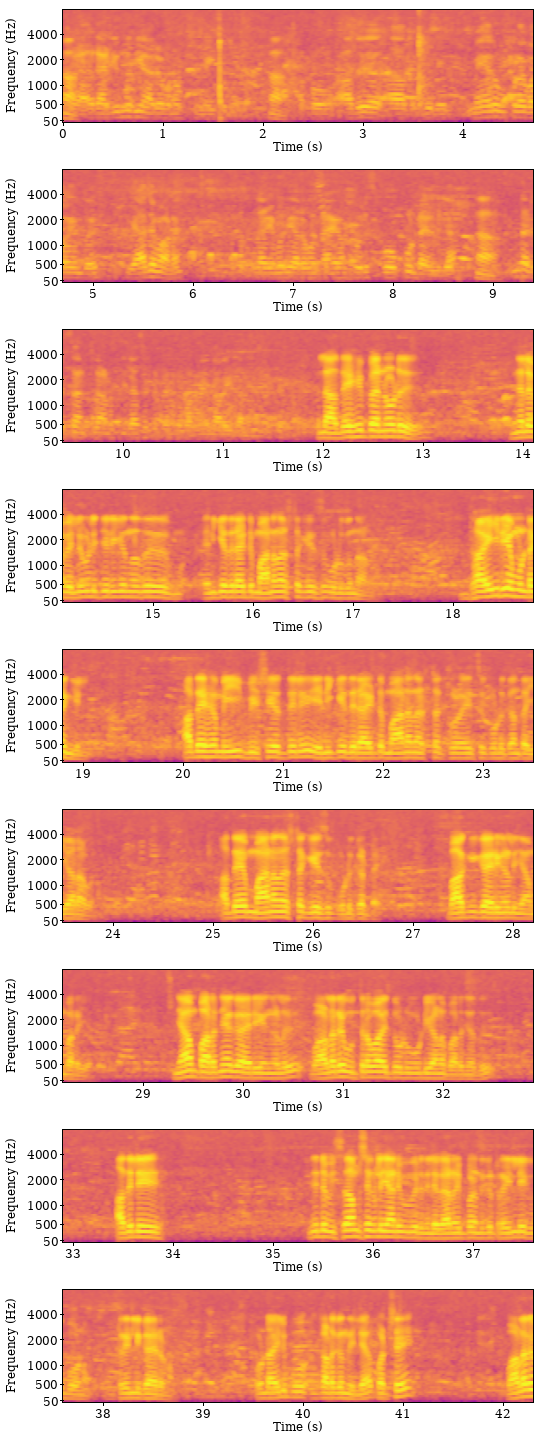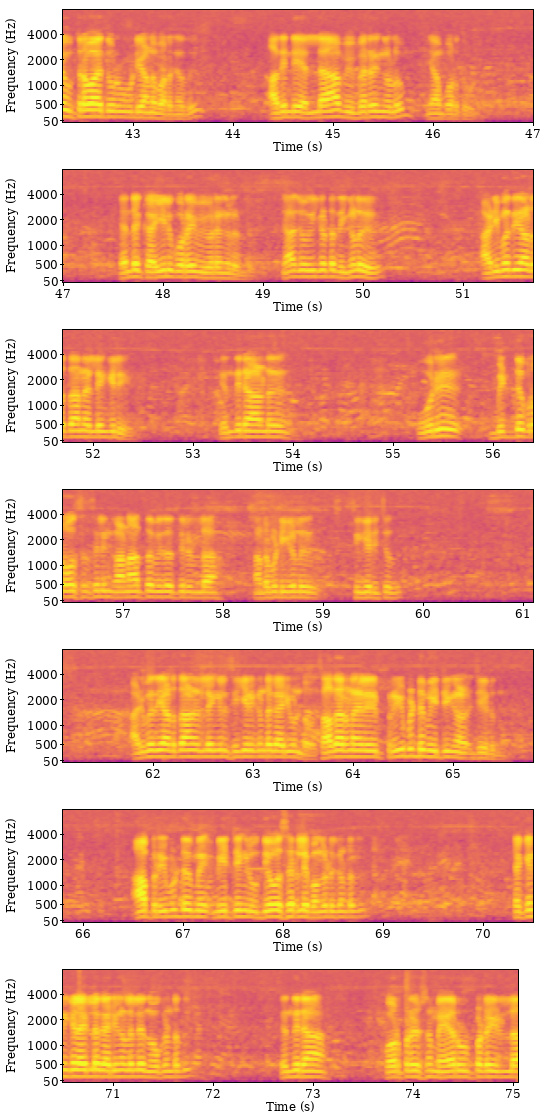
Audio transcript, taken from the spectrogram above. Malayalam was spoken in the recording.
ഒരു അഴിമതി ആരോപണം ഉന്നയിക്കുന്നില്ല ആ. അപ്പോൾ അത് മേയർ ഉൾപ്പെടെ പറയുന്നത് വ്യാജമാണ്. അത്തരത്തിൽ അഴിമതി ആരോപണം ഒരു സ്കോപ്പ് ഉണ്ടായിരുന്നില്ല. എന്ത് അടിസ്ഥാനത്തിലാണ് ജില്ലാ സെക്രട്ടറി പറഞ്ഞതെന്ന് അറിയില്ല. അല്ല അദ്ദേഹം ഇപ്പം എന്നോട് ഇന്നലെ വെല്ലുവിളിച്ചിരിക്കുന്നത് എനിക്കെതിരായിട്ട് മാനനഷ്ട കേസ് കൊടുക്കുന്നതാണ്. ധൈര്യമുണ്ടെങ്കിൽ അദ്ദേഹം ഈ വിഷയത്തിൽ എനിക്കെതിരായിട്ട് മാനനഷ്ട കേസ് കൊടുക്കാൻ തയ്യാറാവണം. അദ്ദേഹം മാനനഷ്ട കേസ് കൊടുക്കട്ടെ. ബാക്കി കാര്യങ്ങൾ ഞാൻ പറയാം. ഞാൻ പറഞ്ഞ കാര്യങ്ങൾ വളരെ ഉത്തരവാദിത്തോടു കൂടിയാണ് പറഞ്ഞത്. അതിൽ ഇതിന്റെ വിശദാംശങ്ങൾ ഞാനിപ്പോൾ വരുന്നില്ല. കാരണം ഇപ്പോൾ എനിക്ക് ട്രെയിനിലേക്ക് പോകണം. ട്രെയിനിൽ കയറണം. അതുകൊണ്ട് അതിൽ പോ കടക്കുന്നില്ല. പക്ഷേ വളരെ ഉത്തരവാദിത്തോടു കൂടിയാണ് പറഞ്ഞത്. അതിന്റെ എല്ലാ വിവരങ്ങളും ഞാൻ പുറത്തു വിടും. എന്റെ കയ്യിൽ കുറേ വിവരങ്ങളുണ്ട്. ഞാൻ ചോദിക്കട്ടെ നിങ്ങൾ അഴിമതി നടത്താനല്ലെങ്കിൽ എന്തിനാണ് ഒരു ബിഡ് പ്രോസസ്സിലും കാണാത്ത വിധത്തിലുള്ള നടപടികൾ സ്വീകരിച്ചത്? അഴിമതി നടത്താനല്ലെങ്കിൽ സ്വീകരിക്കേണ്ട കാര്യമുണ്ടോ? സാധാരണ പ്രീ ബിഡ് മീറ്റിംഗ് ചേരുന്നു. ആ പ്രീ ബിഡ് മീറ്റിങ്ങിൽ ഉദ്യോഗസ്ഥരല്ലേ പങ്കെടുക്കേണ്ടത്? ടെക്നിക്കലായിട്ടുള്ള കാര്യങ്ങളല്ലേ നോക്കേണ്ടത്? എന്തിനാ കോർപ്പറേഷൻ മേയർ ഉൾപ്പെടെയുള്ള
